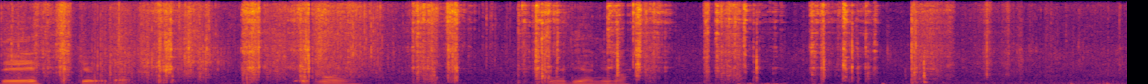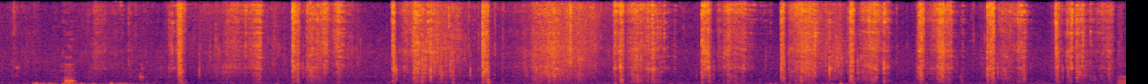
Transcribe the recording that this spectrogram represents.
เด้เจอแล้ว กหน่อยเนี่ยเดียนี่วะโอ้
